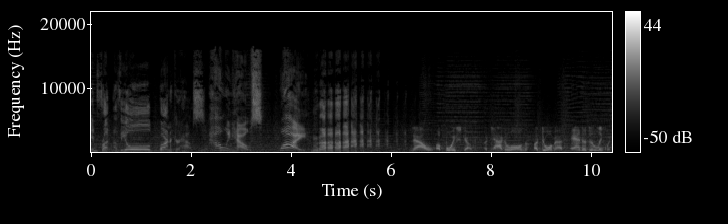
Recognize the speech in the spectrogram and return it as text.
in front of the old Barnaker house. Howling house? Why? Now, a Boy Scout, a tag along, a doormat, and a delinquent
